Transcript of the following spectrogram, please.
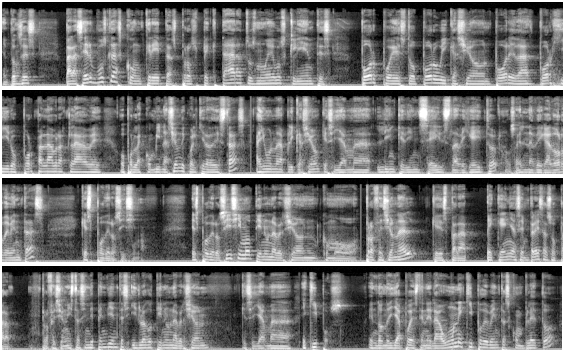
Entonces, para hacer búsquedas concretas, prospectar a tus nuevos clientes por puesto, por ubicación, por edad, por giro, por palabra clave o por la combinación de cualquiera de estas, hay una aplicación que se llama LinkedIn Sales Navigator, o sea, el navegador de ventas, que es poderosísimo. Es poderosísimo, tiene una versión como profesional, que es para pequeñas empresas o para profesionistas independientes, y luego tiene una versión que se llama equipos, en donde ya puedes tener a un equipo de ventas completo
